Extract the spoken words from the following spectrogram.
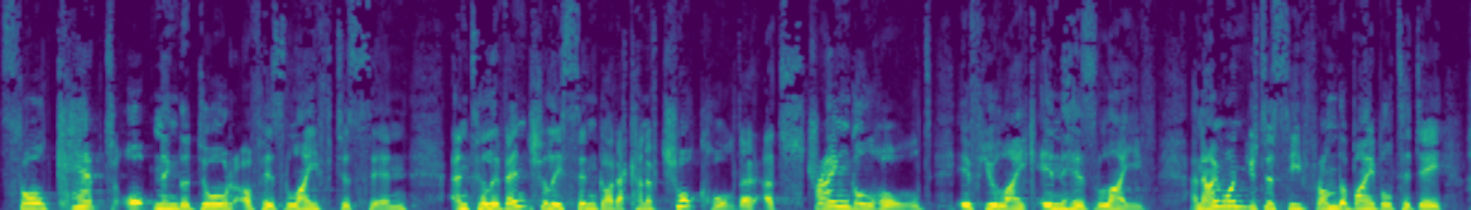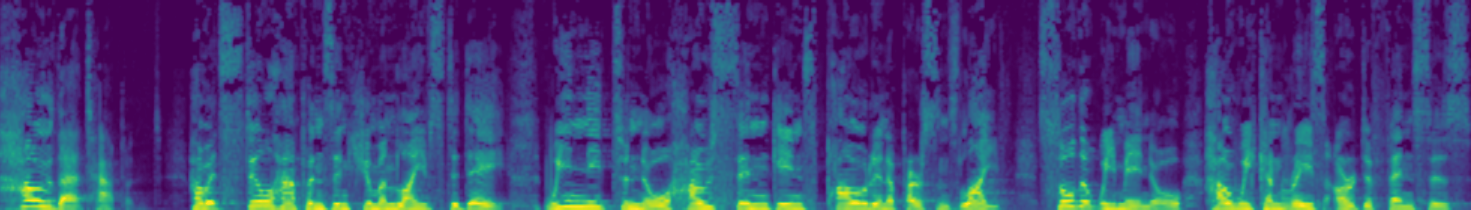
Saul kept opening the door of his life to sin until eventually sin got a kind of chokehold, a, a stranglehold, if you like, in his life. And I want you to see from the Bible today how that happened. How it still happens in human lives today. We need to know how sin gains power in a person's life so that we may know how we can raise our defenses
